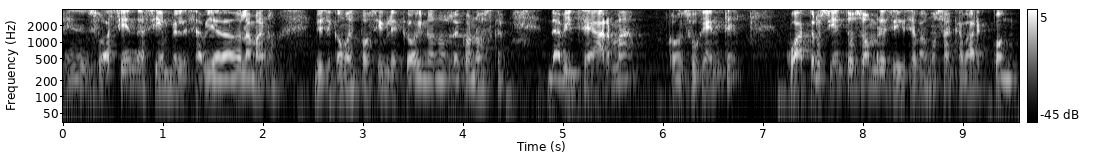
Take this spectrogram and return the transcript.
en su hacienda siempre les había dado la mano. Dice, ¿cómo es posible que hoy no nos reconozca? David se arma con su gente, 400 hombres y dice, vamos a acabar con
